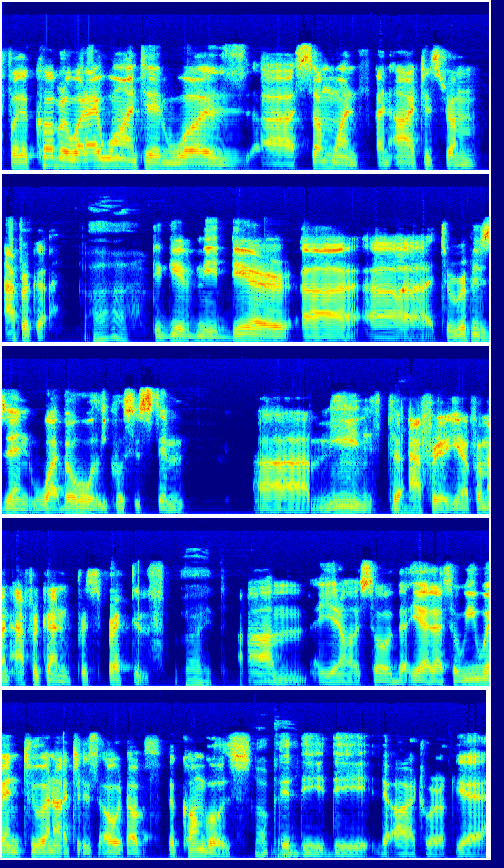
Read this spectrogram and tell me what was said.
for the cover, what I wanted was uh, someone, an artist from Africa, Ah. to give me their uh, uh, to represent what the whole ecosystem uh, means to Africa. You know, from an African perspective. Right. Um, you know, so that yeah, that's so we went to an artist out of the Congos. Did the the the artwork, yeah.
